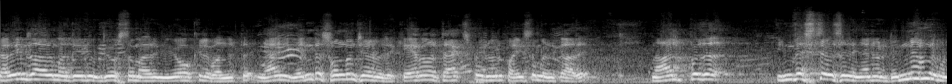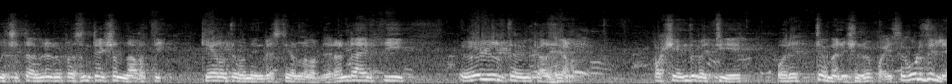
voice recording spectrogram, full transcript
കരീം സാറും അദ്ദേഹം ഉദ്യോഗസ്ഥന്മാരും ന്യൂയോർക്കിൽ വന്നിട്ട് ഞാൻ എന്റെ സ്വന്തം ചെലവിൽ കേരള ടാക്സ് പേര് ഒരു പൈസ എടുക്കാതെ നാൽപ്പത് ഇൻവെസ്റ്റേഴ്സിനെ ഞാനൊരു ഡിന്നറിന് വിളിച്ചിട്ട് അവരൊരു പ്രസന്റേഷൻ നടത്തി. കേരളത്തിൽ വന്ന് ഇൻവെസ്റ്റ് ചെയ്യണമെന്ന് പറഞ്ഞു. രണ്ടായിരത്തി ഏഴിലത്തെ ഒരു കഥയാണ്. പക്ഷെ എന്ത് പറ്റിയേ ഒരൊറ്റ മനുഷ്യന് പൈസ കൊടുത്തില്ല.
